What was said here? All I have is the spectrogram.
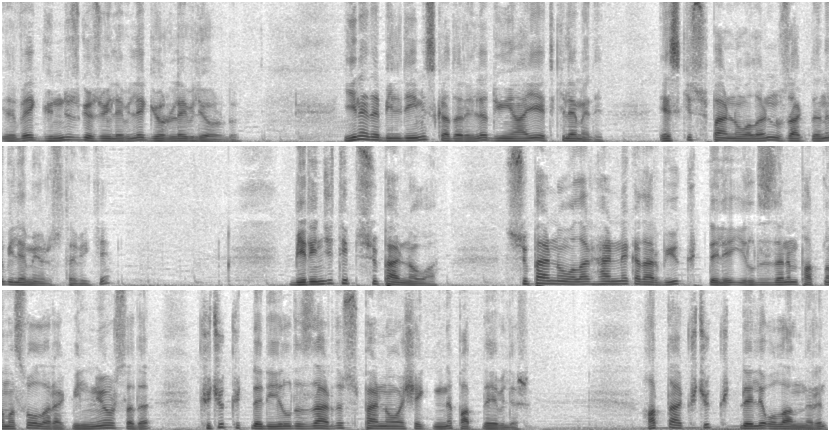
ve gündüz gözüyle bile görülebiliyordu. Yine de bildiğimiz kadarıyla dünyayı etkilemedi. Eski süpernovaların uzaklığını bilemiyoruz tabii ki. Birinci tip süpernova. Süpernovalar her ne kadar büyük kütleli yıldızların patlaması olarak biliniyorsa da küçük kütleli yıldızlar da süpernova şeklinde patlayabilir. Hatta küçük kütleli olanların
